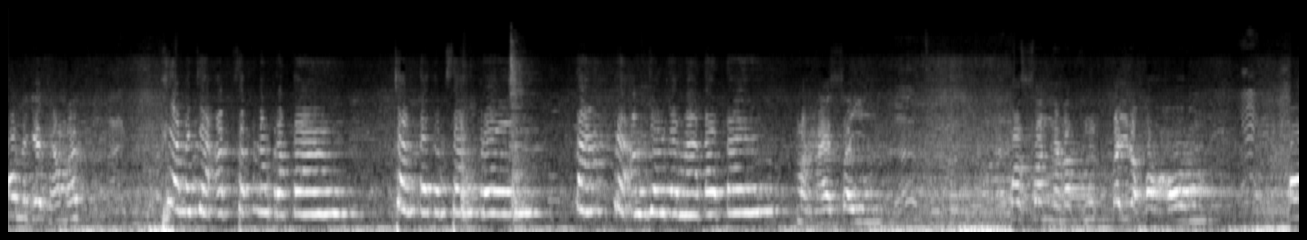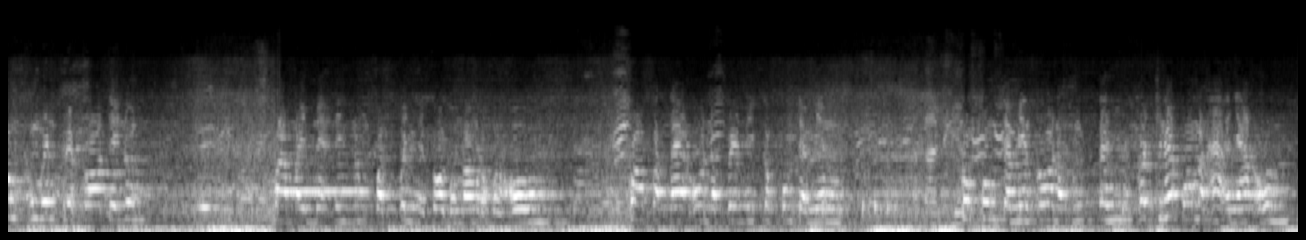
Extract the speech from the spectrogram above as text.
អូននិយាយថាម៉េចខ្ញុំម្ចាស់អត់សុខក្នុងប្រការចង់ទៅកំសាន្តព្រៃតាព្រះអង្គយល់យ៉ាងណាដែរតាមហាសីបើសិននៅក្នុងផ្ទៃរបស់អូនអូនគ្មានព្រះកតទេនោះស្វាមីម្នាក់នេះនឹងបំពេញនូវគោលបំណងរបស់អូនក៏ប៉ុន្តែអូននៅពេលនេះកំពុងតែមានកំពុងតែមានកូននៅក្នុងផ្ទៃក៏ជ្រាបបងមិនអនុញ្ញាតអូនធ្វើដំណើរទៅកំ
